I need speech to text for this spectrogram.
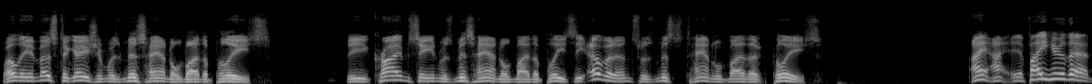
Well, the investigation was mishandled by the police. The crime scene was mishandled by the police. The evidence was mishandled by the police. I, I if I hear that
